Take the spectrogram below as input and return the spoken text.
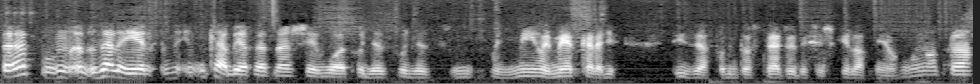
Hát, Az elején inkább értetlenség volt, hogy ez, hogy ez hogy mi, hogy miért kell egy 10 forintos szerződés is kilapni a hónapra.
